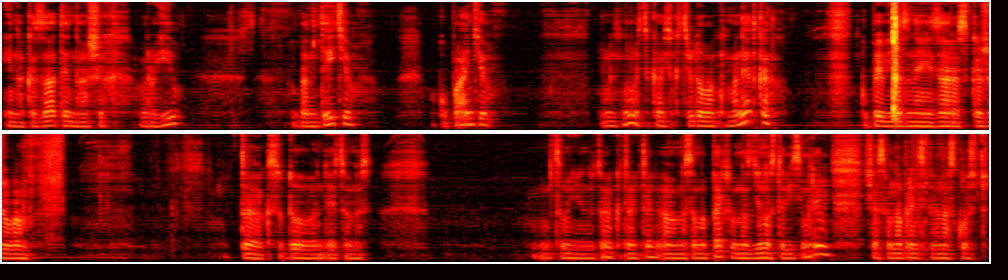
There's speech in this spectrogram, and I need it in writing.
і наказати наших ворогів, бандитів, окупантів. Ну, ось така ось чудова монетка. Купив я з неї, зараз скажу вам. Так, судова, де це у нас? Це так, так, так. А вона саме перша, у нас 98 гривень. Зараз вона, в принципі, у нас коштує,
